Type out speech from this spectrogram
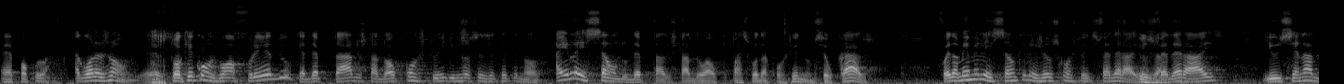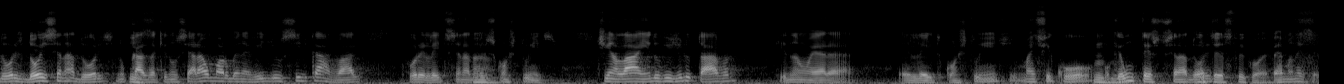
é, popular. Agora, João, estou aqui com o João Alfredo, que é deputado estadual constituinte de 1989. A eleição do deputado estadual que participou da Constituinte, no seu caso, foi na mesma eleição que elegeu os constituintes federais. Exato. Os federais e os senadores, dois senadores, no caso Isso. aqui no Ceará, o Mauro Benevides e o Cid Carvalho, foram eleitos senadores ah. constituintes. Tinha lá ainda o Vigílio Távora, que não era eleito constituinte, mas ficou, uhum. porque um terço dos senadores um ficou, é. permaneceu.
